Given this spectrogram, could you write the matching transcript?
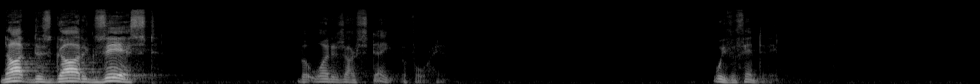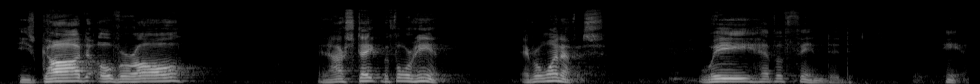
Not does God exist, but what is our state before Him? We've offended Him. He's God over all and our state before Him, every one of us, we have offended Him.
